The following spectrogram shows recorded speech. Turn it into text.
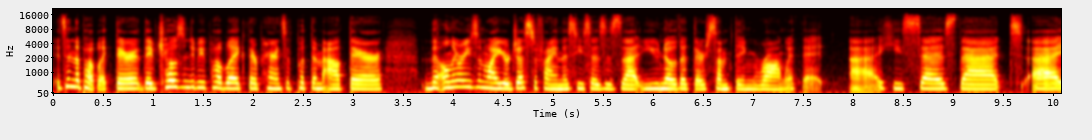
it's in the public. They're they've chosen to be public. Their parents have put them out there. The only reason why you're justifying this, he says, is that you know that there's something wrong with it. Uh, he says that uh,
